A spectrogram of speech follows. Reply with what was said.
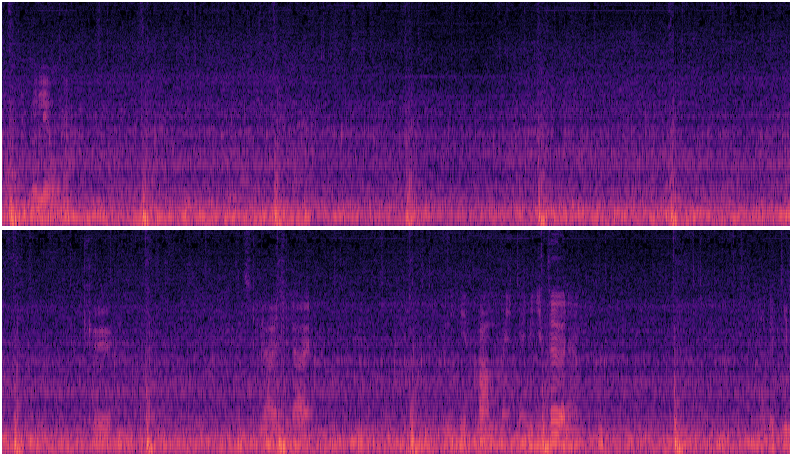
โอ้ไม่เร็วนะ โอเค ใช้ได้ใช้ได้เป็นฮีทปั๊มไม่ไม่มีฮีตเตอร์นะครับน่าจะกิน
